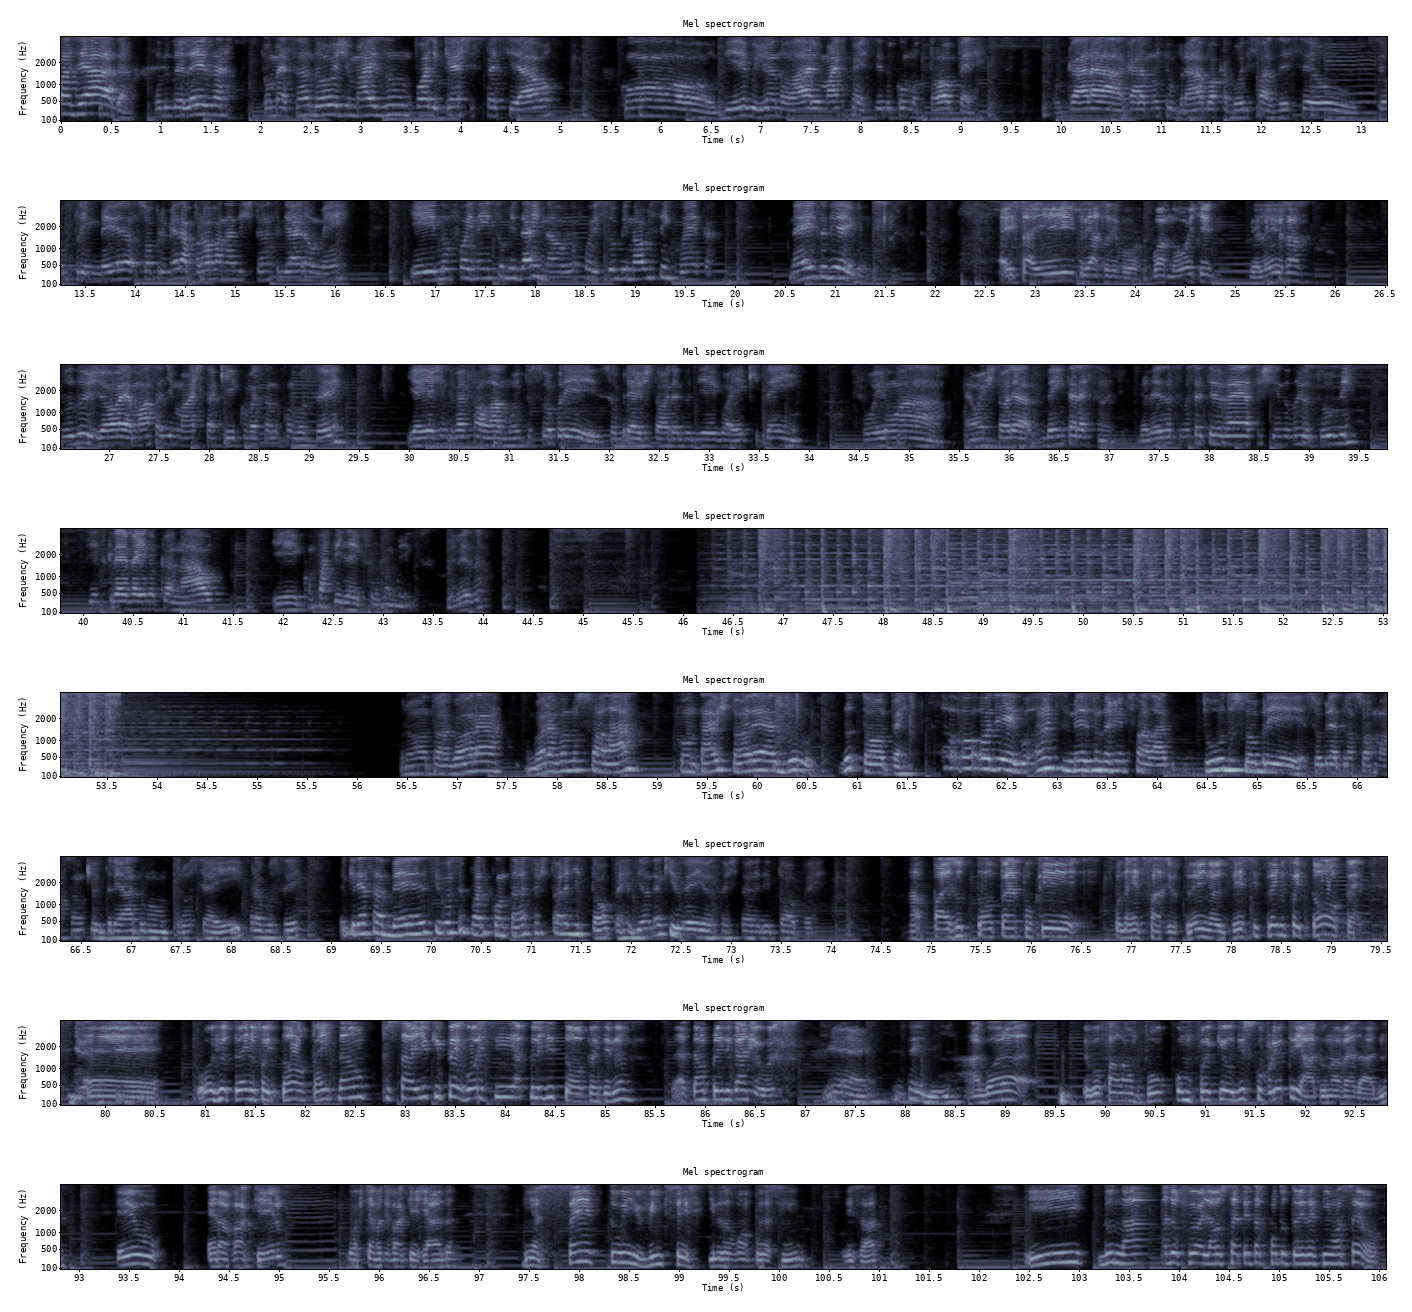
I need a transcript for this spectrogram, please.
rapaziada? Tudo beleza? Começando hoje mais um podcast especial com o Diego Januário, mais conhecido como Topper. O cara, cara muito brabo, acabou de fazer seu, seu primeiro, sua primeira prova na distância de Ironman. E não foi nem sub-10 não, foi sub-950. Não é isso, Diego? É isso aí, Triato de Boa. Boa noite, beleza? Tudo jóia, massa demais estar aqui conversando com você. E aí a gente vai falar muito sobre, sobre a história do Diego aí, que tem foi uma é uma história bem interessante, beleza? Se você estiver assistindo no YouTube, se inscreve aí no canal e compartilha aí com seus amigos, beleza? Pronto, agora, agora vamos falar, contar a história do, do Topper. Ô, ô, Diego, antes mesmo da gente falar tudo sobre, sobre a transformação que o triatlon trouxe aí para você, eu queria saber se você pode contar essa história de Topper. De onde é que veio essa história de Topper? Rapaz, o Topper porque quando a gente fazia o treino, eu dizia, esse treino foi Topper. É, hoje o treino foi Topper, então saiu que pegou esse apelido de Topper, entendeu? É até um apelido carinhoso. É, entendi. Agora eu vou falar um pouco como foi que eu descobri o triatlo, na verdade, né? Eu era vaqueiro, gostava de vaquejada, tinha 126 quilos, alguma coisa assim, exato. E do nada eu fui olhar o 70.3 aqui em Maceió.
